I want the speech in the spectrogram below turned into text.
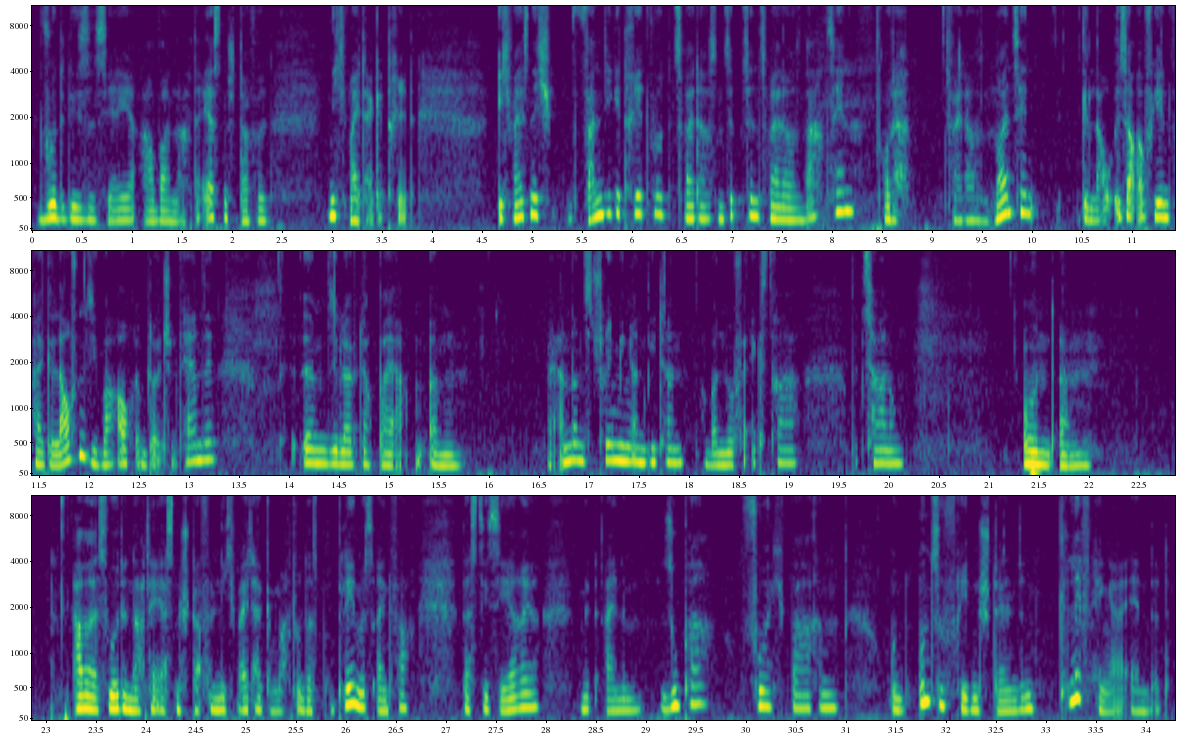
wurde diese Serie aber nach der ersten Staffel nicht weitergedreht. Ich weiß nicht, wann die gedreht wurde, 2017, 2018 oder 2019. Genau, ist er auf jeden Fall gelaufen. Sie war auch im deutschen Fernsehen. Ähm, sie läuft auch bei, ähm, bei anderen Streaming-Anbietern, aber nur für extra Bezahlung. Und ähm, aber es wurde nach der ersten Staffel nicht weitergemacht. Und das Problem ist einfach, dass die Serie mit einem super furchtbaren und unzufriedenstellenden Cliffhanger endet.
